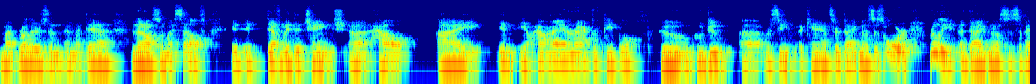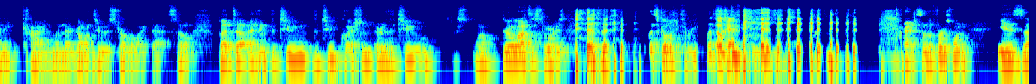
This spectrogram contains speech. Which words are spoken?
my brothers and, and my dad, and then also myself. It, it definitely did change uh, how I in you know how I interact with people who who do uh, receive a cancer diagnosis or really a diagnosis of any kind when they're going through a struggle like that. So, but uh, I think the two the two questions or the two well, there are lots of stories. Let's, let's go with three. Let's okay. All right. So the first one is uh,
